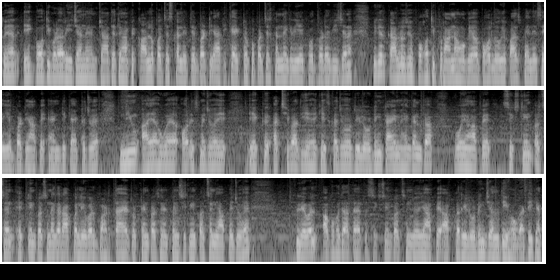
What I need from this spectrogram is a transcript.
तो यार एक बहुत ही बड़ा रीज़न है, चाहते तो यहाँ पे कार्लो परचेस कर लेते हैं बट यार कैरेक्टर को परचेस करने के लिए एक बहुत बड़ा रीज़न है, क्योंकि यार कार्लो जो है बहुत ही पुराना हो गया और बहुत लोगों के पास पहले से ही है बट यहाँ पे एंडी कैरेक्टर जो है न्यू आया हुआ है और इसमें जो है एक अच्छी बात यह है कि इसका जो रिलोडिंग टाइम है गन का, वो यहाँ पे सिक्सटीन परसेंट परसेंट अगर आपका लेवल बढ़ता है तो टेन परसेंट सिक्सटीन परसेंट यहाँ पे जो है लेवल अप हो जाता है तो 16 परसेंट जो है यहाँ पे आपका रिलोडिंग जल्दी होगा, ठीक है?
